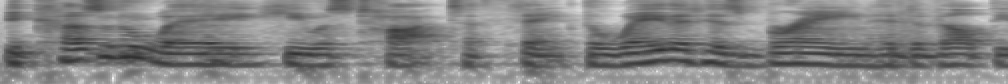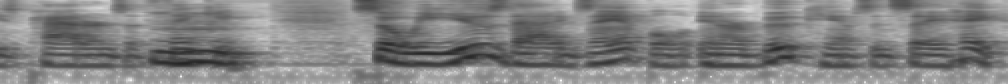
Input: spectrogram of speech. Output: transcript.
because of the way he was taught to think, the way that his brain had developed these patterns of thinking. Mm-hmm. So we use that example in our boot camps and say, hey,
